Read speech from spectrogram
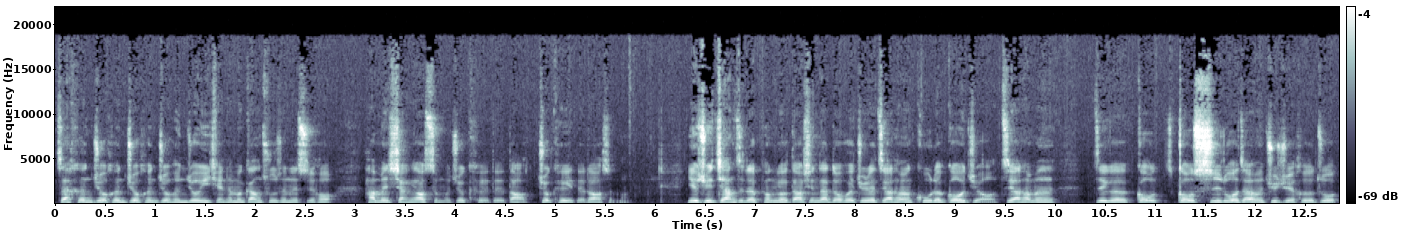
在很久很久很久很久以前，他们刚出生的时候，他们想要什么就可得到，就可以得到什么。也许这样子的朋友到现在都会觉得，只要他们哭得够久，只要他们这个够够示弱，只要他们拒绝合作，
